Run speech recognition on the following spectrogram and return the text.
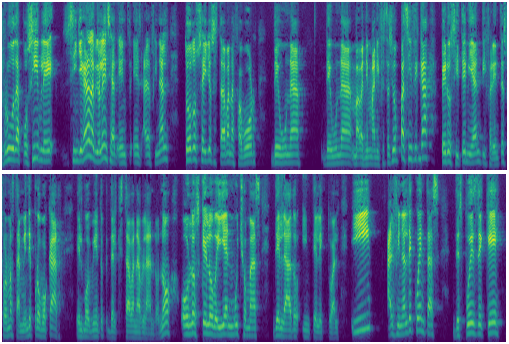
ruda posible, sin llegar a la violencia. al final, todos ellos estaban a favor de una de una manifestación pacífica, pero sí tenían diferentes formas también de provocar el movimiento del que estaban hablando, ¿no? O los que lo veían mucho más del lado intelectual. Y al final de cuentas, después de que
